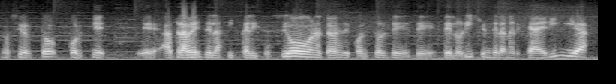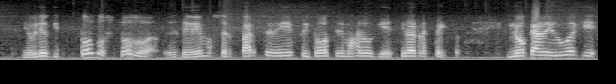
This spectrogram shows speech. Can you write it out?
¿no es cierto? Porque eh, a través de la fiscalización, a través del control del origen de la mercadería, yo creo que todos, todos debemos ser parte de esto y todos tenemos algo que decir al respecto. No cabe duda que,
